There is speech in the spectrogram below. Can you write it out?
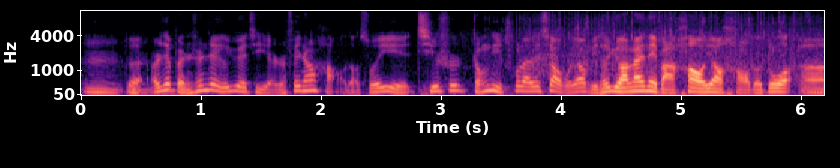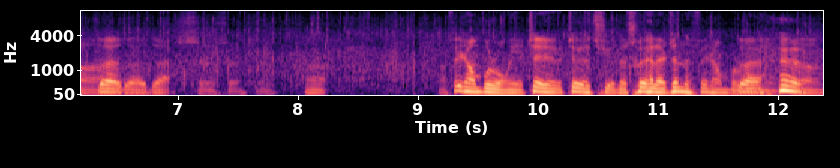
嗯，对嗯，而且本身这个乐器也是非常好的，所以其实整体出来的效果要比他原来那把号要好得多。啊，对对对，是是是，嗯啊，非常不容易，这个这个曲子吹下来真的非常不容易。嗯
